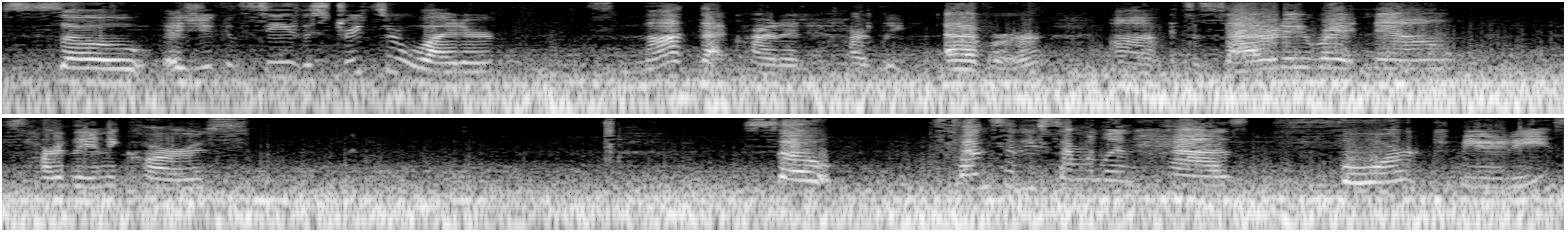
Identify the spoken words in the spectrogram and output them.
So as you can see, the streets are wider. It's not that crowded hardly ever. Um, it's a Saturday right now There's hardly any cars. So, Sun City Summerlin has four communities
